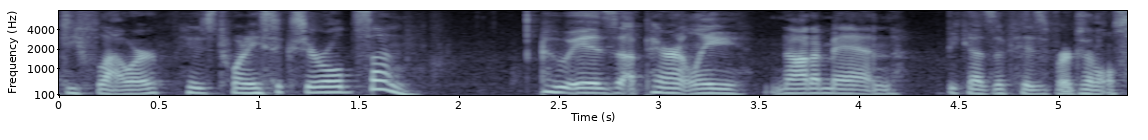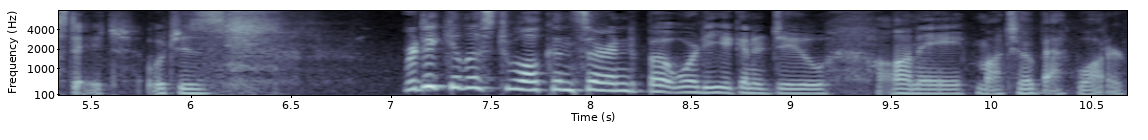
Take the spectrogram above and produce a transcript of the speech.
deflower his 26 year old son, who is apparently not a man because of his virginal state, which is ridiculous to all concerned, but what are you going to do on a macho backwater?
